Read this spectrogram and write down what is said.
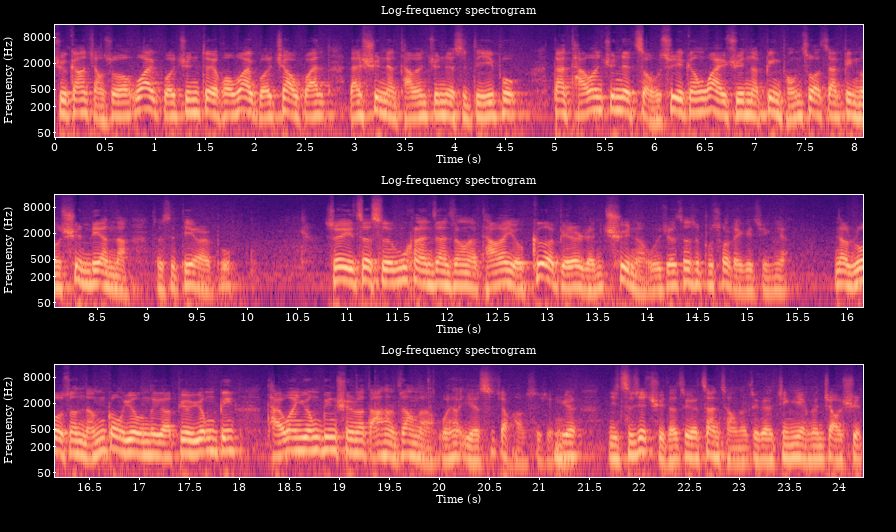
就刚刚讲说，外国军队或外国教官来训练台湾军队是第一步，但台湾军队走出去跟外军呢并同作战、并同训练呢，这是第二步。所以这次乌克兰战争呢，台湾有个别的人去呢，我觉得这是不错的一个经验。那如果说能够用那个，比如佣兵，台湾佣兵去那打场仗呢，我想也是件好事情，因为你直接取得这个战场的这个经验跟教训。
